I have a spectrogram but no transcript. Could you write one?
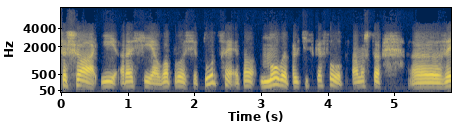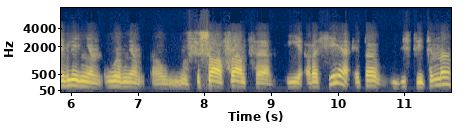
США и Россия в вопросе Турции – это новое политическое слово, потому что э, заявление уровня э, США, Франция и Россия – это действительно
